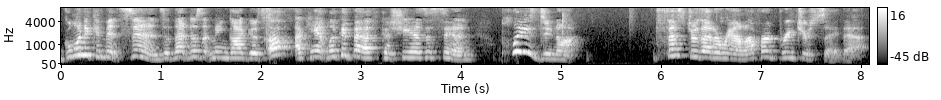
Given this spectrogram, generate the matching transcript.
going to commit sins. And that doesn't mean God goes, oh, I can't look at Beth because she has a sin. Please do not fester that around. I've heard preachers say that.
